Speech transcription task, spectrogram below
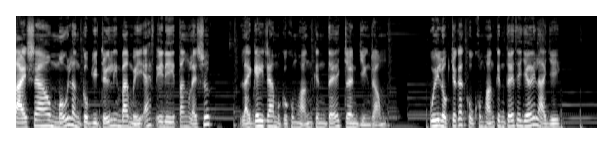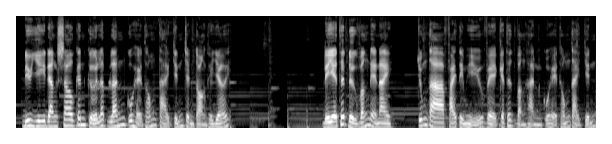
Tại sao mỗi lần Cục Dự trữ Liên bang Mỹ FED tăng lãi suất lại gây ra một cuộc khủng hoảng kinh tế trên diện rộng? Quy luật cho các cuộc khủng hoảng kinh tế thế giới là gì? Điều gì đằng sau cánh cửa lấp lánh của hệ thống tài chính trên toàn thế giới? Để giải thích được vấn đề này, chúng ta phải tìm hiểu về cách thức vận hành của hệ thống tài chính.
